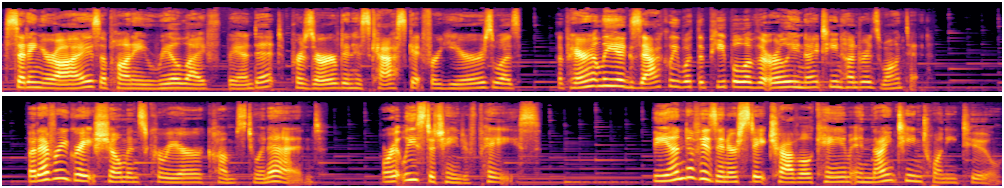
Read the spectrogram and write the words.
Setting your eyes upon a real life bandit preserved in his casket for years was apparently exactly what the people of the early 1900s wanted. But every great showman's career comes to an end, or at least a change of pace. The end of his interstate travel came in 1922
